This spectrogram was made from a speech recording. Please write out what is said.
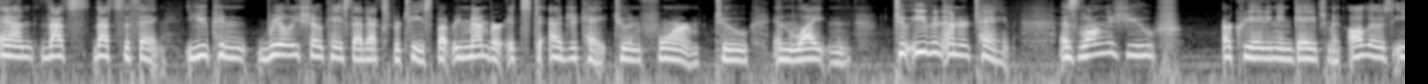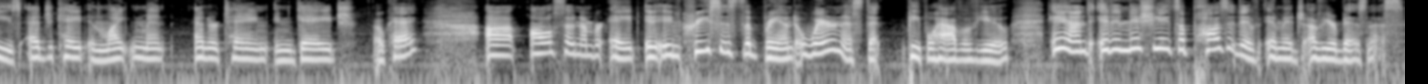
And that's that's the thing. You can really showcase that expertise, but remember it's to educate, to inform, to enlighten, to even entertain, as long as you are creating engagement. All those E's educate, enlightenment, entertain, engage. Okay? Uh, also, number eight, it increases the brand awareness that people have of you and it initiates a positive image of your business.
